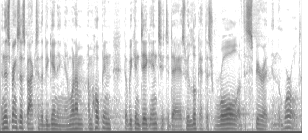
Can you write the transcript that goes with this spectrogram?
And this brings us back to the beginning and what I'm, I'm hoping that we can dig into today as we look at this role of the Spirit in the world.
